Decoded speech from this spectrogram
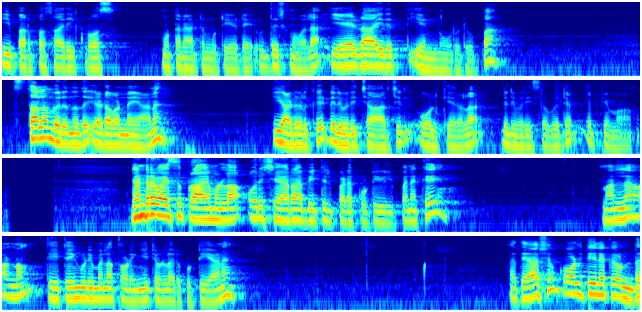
ഈ പർപ്പസാരി ക്രോസ് മുട്ടനാട്ടുംകുട്ടിയുടെ ഉദ്ദേശിക്കുന്ന പോലെ ഏഴായിരത്തി എണ്ണൂറ് രൂപ. സ്ഥലം വരുന്നത് ഇടവണ്ണയാണ് ഈ ആടുകൾക്ക് ഡെലിവറി ചാർജിൽ ഓൾ കേരള ഡെലിവറി സൗകര്യം ലഭ്യമാണ്. രണ്ടര വയസ്സ് പ്രായമുള്ള ഒരു ഷേറ ബീറ്റിൽ പെടക്കുട്ടി വിൽപ്പനയ്ക്ക് നല്ല വണ്ണം തീറ്റയും കുടിയുമെല്ലാം തുടങ്ങിയിട്ടുള്ള ഒരു കുട്ടിയാണ്. അത്യാവശ്യം ക്വാളിറ്റിയിലൊക്കെ ഉണ്ട്.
